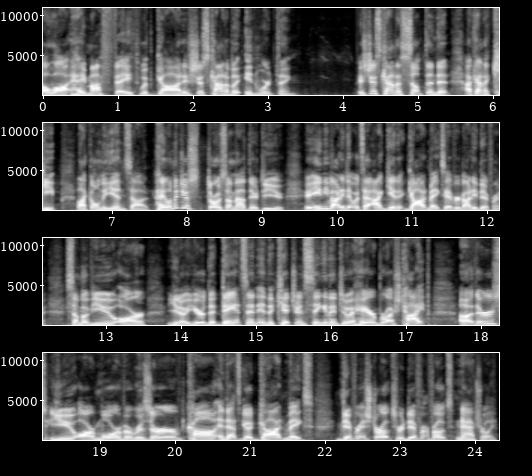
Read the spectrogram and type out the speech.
a lot. Hey, my faith with God is just kind of an inward thing. It's just kind of something that I kind of keep like on the inside. Hey, let me just throw something out there to you. Anybody that would say, I get it, God makes everybody different. Some of you are, you know, you're the dancing in the kitchen, singing into a hairbrush type. Others, you are more of a reserved, calm, and that's good. God makes different strokes for different folks naturally.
